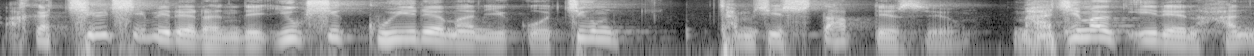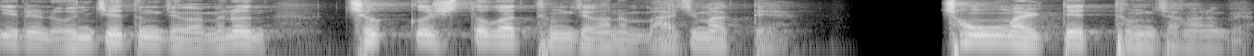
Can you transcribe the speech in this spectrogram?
아까 70일이라는데 69일에만 있고 지금 잠시 스탑 됐어요. 마지막 일엔 한 일은 언제 등장하면은 적그리스도가 등장하는 마지막 때 종말 때 등장하는 거예요.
